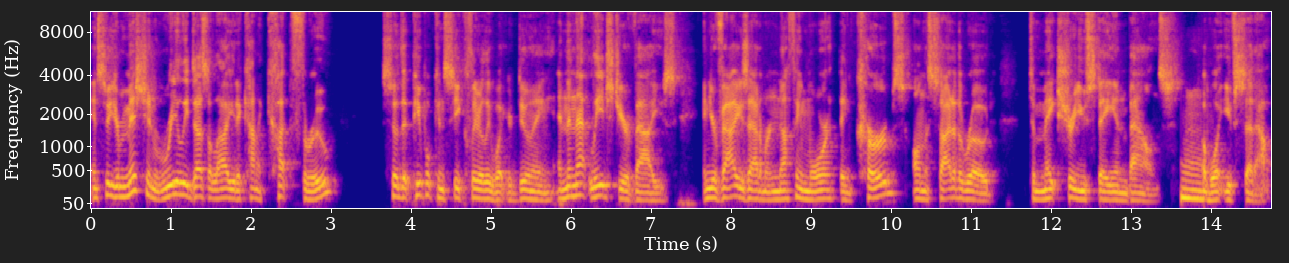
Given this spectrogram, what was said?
And so your mission really does allow you to kind of cut through so that people can see clearly what you're doing. And then that leads to your values. And your values, Adam, are nothing more than curbs on the side of the road to make sure you stay in bounds mm. of what you've set out.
